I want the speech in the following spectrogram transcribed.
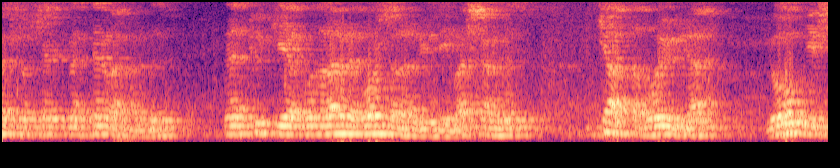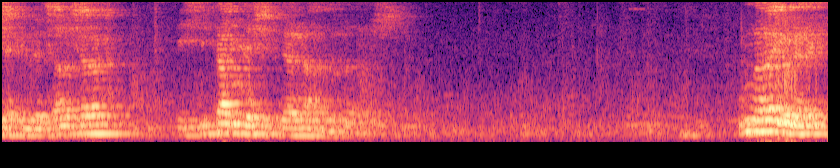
ve Sosyal Hizmetler Bakanımız ve Türkiye Odalar ve Borsalar Birliği Başkanımız iki hafta boyunca yoğun bir şekilde çalışarak istihdam teşviklerini hazırladılar. Bunlara yönelik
